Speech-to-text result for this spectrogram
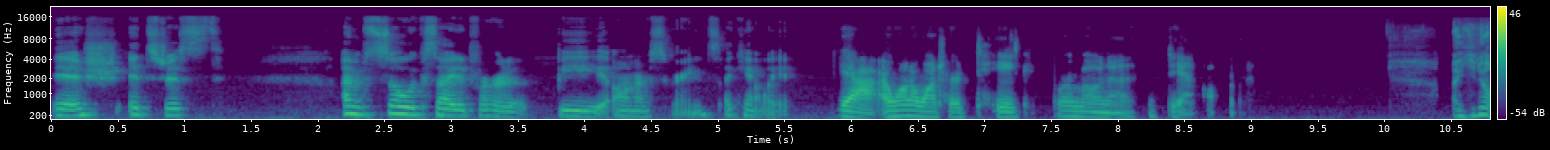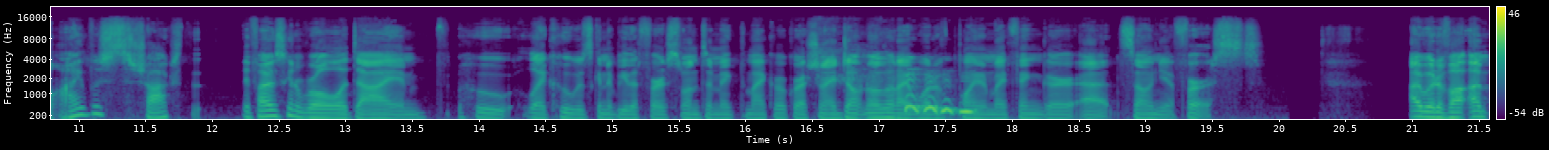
ish. It's just, I'm so excited for her to be on our screens. I can't wait. Yeah, I want to watch her take Ramona down. Uh, You know, I was shocked that if I was going to roll a die and who like who was going to be the first one to make the microaggression, I don't know that I would have pointed my finger at Sonja first. I would have. Um,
